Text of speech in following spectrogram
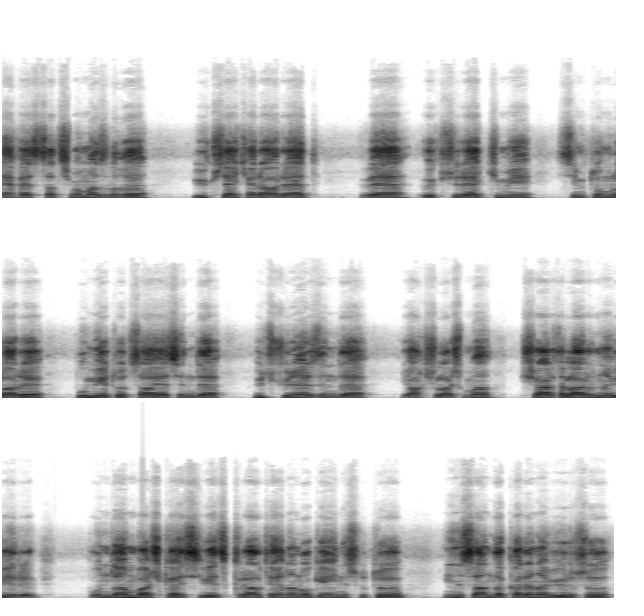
nəfəs çatışmamazlığı, yüksək hərarət və öksürək kimi simptomları bu metod sayəsində 3 gün ərzində yaxşılaşma şartlarını verib. Bundan başqa İsveç Kral Texnologiya İnstitutu insanda koronavirusu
